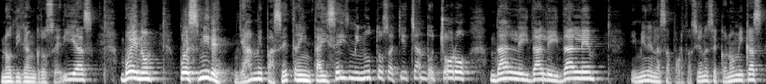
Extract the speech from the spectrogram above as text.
no digan groserías. Bueno, pues mire, ya me pasé 36 minutos aquí echando choro, dale y dale y dale. Y miren las aportaciones económicas.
